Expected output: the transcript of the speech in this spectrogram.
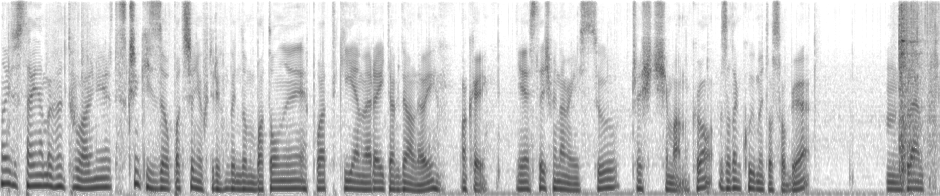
No i zostaje nam ewentualnie te skrzynki z zaopatrzenia, w których będą batony, płatki, MRA i tak dalej. Okej, jesteśmy na miejscu. Cześć, siemanko. Zatankujmy to sobie. Mm, Blend.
